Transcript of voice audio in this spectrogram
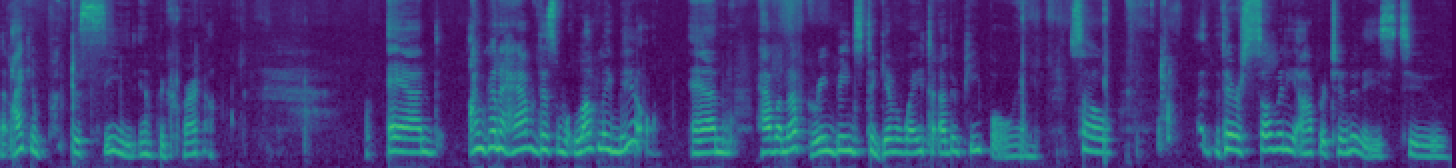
that I can put this seed in the ground. And I'm going to have this lovely meal and have enough green beans to give away to other people. And so uh, there are so many opportunities to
